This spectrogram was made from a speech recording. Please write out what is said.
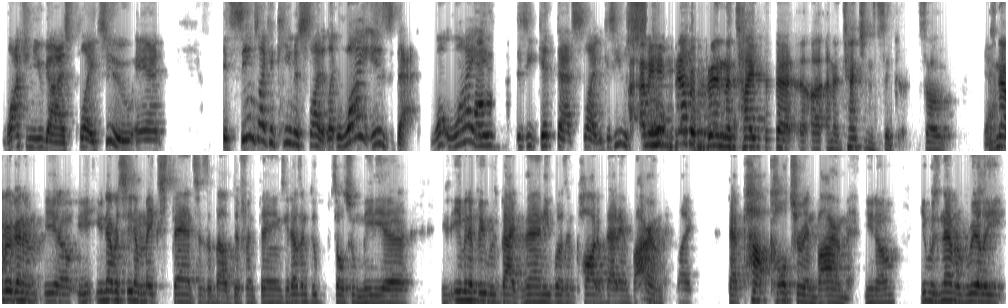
watching you guys play too, and it seems like Hakeem is slighted. Like, why is that? Why is, does he get that slight? Because he was. I mean, he's never been the type that uh, uh, an attention seeker. So yeah. he's never gonna, you know, you, you, never see him make stances about different things. He doesn't do social media. Even if he was back then, he wasn't part of that environment, like that pop culture environment. You know, he was never really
